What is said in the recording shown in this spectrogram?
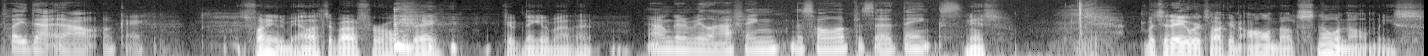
played that out okay It's funny to me. I laughed about it for a whole day. Kept thinking about that. now i'm gonna be laughing this whole episode thanks Yes. But today we're talking all about snow anomalies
